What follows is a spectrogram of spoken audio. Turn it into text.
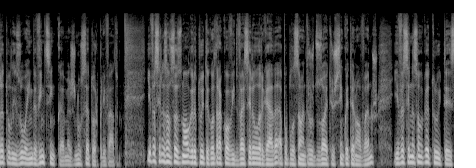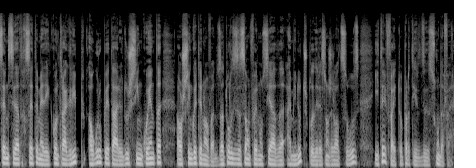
contratualizou ainda 25 camas no setor privado. E a vacinação sazonal gratuita contra a Covid vai ser alargada à população entre os 18 e os 59 anos e a vacinação gratuita sem necessidade de receita médica contra a gripe ao grupo etário dos 50 aos 59 anos. A atualização foi anunciada há minutos pela Direção-Geral de Saúde e tem feito a partir de segunda-feira.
